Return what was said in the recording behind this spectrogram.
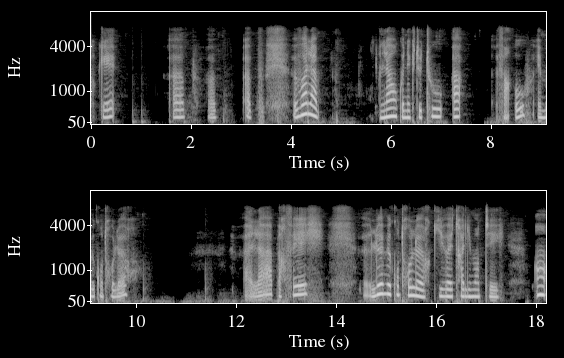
Ok. Hop, hop, hop. Voilà. Là, on connecte tout à, enfin, au ME contrôleur. Voilà, parfait. Euh, le ME contrôleur qui va être alimenté en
